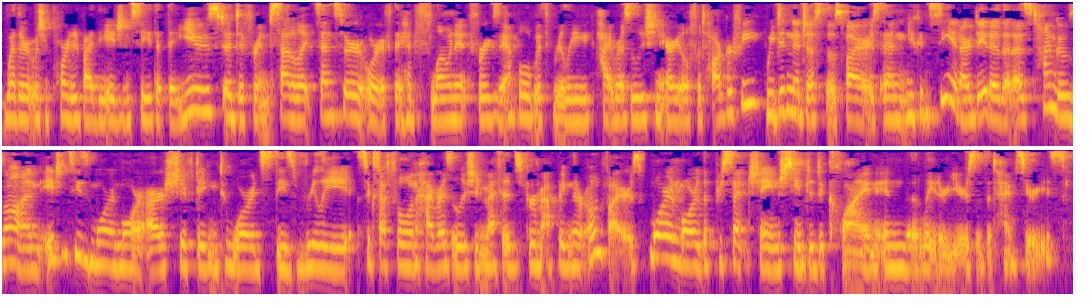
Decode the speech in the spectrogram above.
whether it was reported by the agency that they used a different satellite sensor or if they had flown it, for example, with really high resolution aerial photography, we didn't adjust those fires. And you can see in our data that as time goes on, agencies more and more are shifting shifting towards these really successful and high resolution methods for mapping their own fires. More and more, the percent change seemed to decline in the later years of the time series.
